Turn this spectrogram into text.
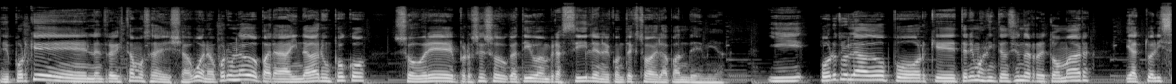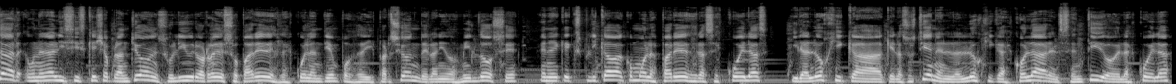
Eh, ¿Por qué la entrevistamos a ella? Bueno, por un lado para indagar un poco sobre el proceso educativo en Brasil en el contexto de la pandemia. Y por otro lado, porque tenemos la intención de retomar y actualizar un análisis que ella planteó en su libro Redes o Paredes, la escuela en tiempos de dispersión del año 2012, en el que explicaba cómo las paredes de las escuelas y la lógica que la sostienen, la lógica escolar, el sentido de la escuela,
